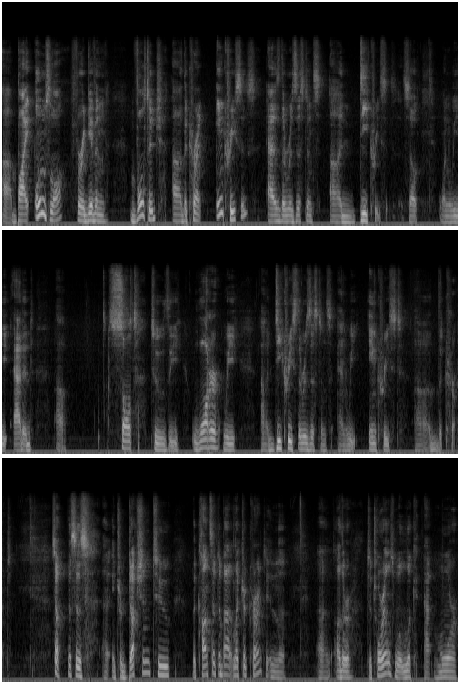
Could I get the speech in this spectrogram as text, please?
Uh, by Ohm's law, for a given voltage, uh, the current increases as the resistance uh, decreases. So when we added uh, salt to the water, we uh, decreased the resistance and we increased the current. So this is an introduction to the concept about electric current. In the other tutorials, we'll look at more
